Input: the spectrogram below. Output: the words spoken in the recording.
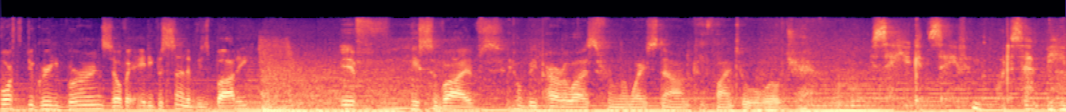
fourth degree burns over 80% of his body. If he survives, he'll be paralyzed from the waist down, confined to a wheelchair. You say you can save him, but what does that mean?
